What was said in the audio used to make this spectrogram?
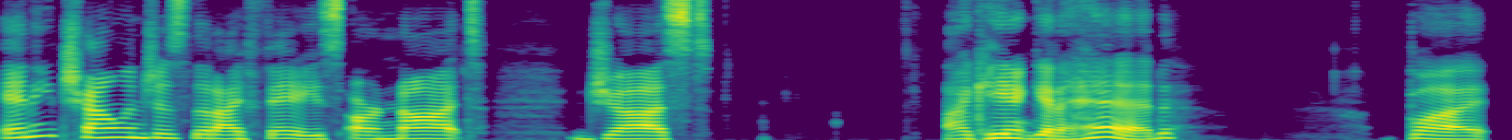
any challenges that I face are not just, I can't get ahead, but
